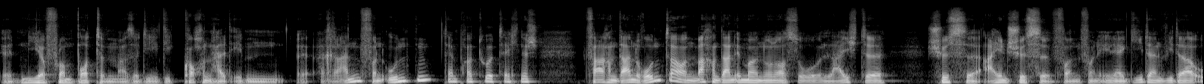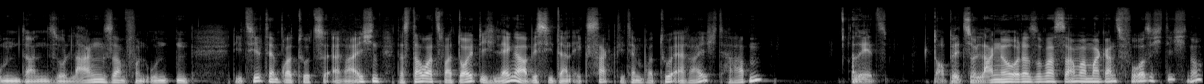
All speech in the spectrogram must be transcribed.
äh Near from Bottom, also die, die kochen halt eben äh, ran von unten temperaturtechnisch, fahren dann runter und machen dann immer nur noch so leichte Schüsse, Einschüsse von, von Energie dann wieder, um dann so langsam von unten die Zieltemperatur zu erreichen. Das dauert zwar deutlich länger, bis sie dann exakt die Temperatur erreicht haben. Also jetzt doppelt so lange oder sowas, sagen wir mal ganz vorsichtig. Ne?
